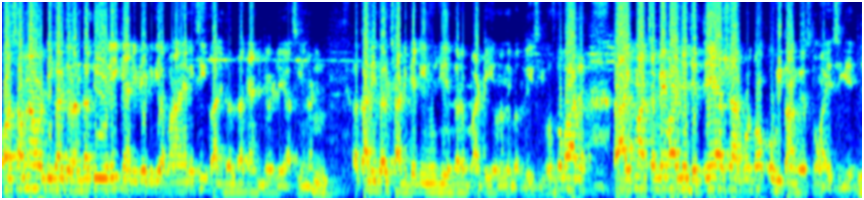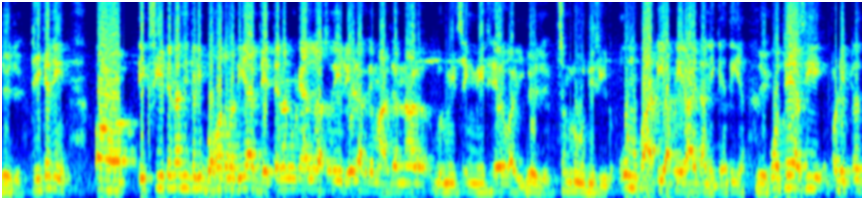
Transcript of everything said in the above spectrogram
ਔਰ ਸਭ ਨਾਲੋਂ ਵੱਡੀ ਗੱਲ ਜਲੰਧਰ ਦੀ ਇਹ ਰਹੀ ਕੈਂਡੀਡੇਟ ਵੀ ਆਪਣਾ ਹੈ ਨਹੀਂ ਸੀ ਅਕਾਲੀ ਦਲ ਦਾ ਕੈਂਡੀਡੇਟ ਲਿਆ ਸੀ ਇਹਨਾਂ ਨੇ। ਅਕਾਲੀ ਦਲ ਛੱਡ ਕੇ ਟੀਨੂ ਜੀ ਇਧਰ ਪਾਰਟੀ ਉਹਨਾਂ ਨੇ ਬਦਲੀ ਸੀ। ਉਸ ਤੋਂ ਬਾਅਦ ਰਾਜਕੁਮਾਰ ਚੱਬੇਵਾਲ ਜੇ ਜਿੱਤੇ ਆ ਹੁਸ਼ਿਆਰਪੁਰ ਤੋਂ ਉਹ ਵੀ ਕਾਂਗਰਸ ਤੋਂ ਆਏ ਸੀਗੇ। ਜੀ ਜੀ। ਠੀਕ ਹੈ ਜੀ? ਇੱਕ ਸੀਟ ਇਹਨਾਂ ਦੀ ਜਿਹੜੀ ਬਹੁਤ ਵਧੀਆ ਜਿੱਤ ਇਹਨਾਂ ਨੂੰ ਕਿਹਾ ਜਾ ਸਕਦਾ 1.5 ਲੱਖ ਦੇ ਮਾਰਜਨ ਨਾਲ ਗੁਰਮੀਤ ਸਿੰਘ ਮੀਥੇਰ ਵਾਲੀ ਜੀ। ਸੰਗਰੂਰ ਦੀ ਸੀਟ ਉਹਨੂੰ ਪਾਰਟੀ ਆਪਣੀ ਰਾਜਧਾਨੀ ਕਹਿੰਦੀ ਆ ਜੀ। ਉੱਥੇ ਅਸੀਂ ਪ੍ਰੈਡਿਕਟ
